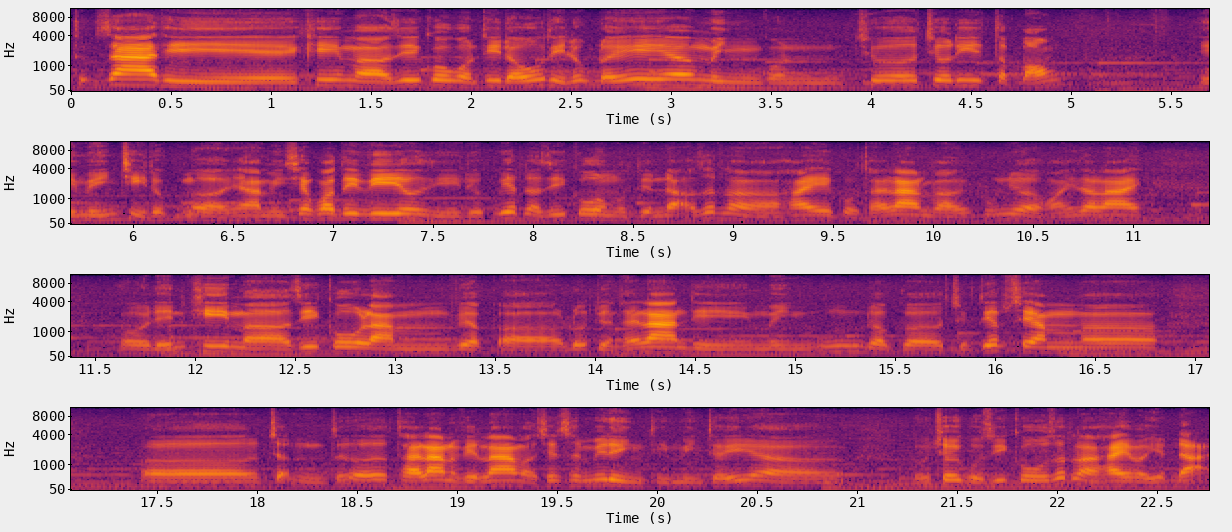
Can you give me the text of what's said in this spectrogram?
Thực ra thì khi mà Zico còn thi đấu thì lúc đấy mình còn chưa chưa đi tập bóng. Thì mình chỉ được ở nhà mình xem qua TV thôi thì được biết là Zico là một tiền đạo rất là hay của Thái Lan và cũng như ở Hoàng Gia Lai. Rồi đến khi mà Zico làm việc ở đội tuyển Thái Lan thì mình cũng được uh, trực tiếp xem uh, uh, trận giữa Thái Lan và Việt Nam ở trên sân Mỹ Đình. Thì mình thấy là uh, lối chơi của Zico rất là hay và hiện đại.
